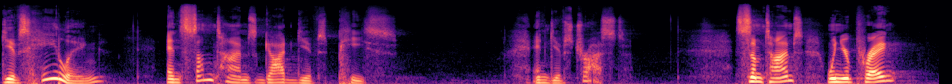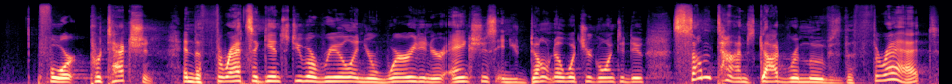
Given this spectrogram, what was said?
gives healing and sometimes God gives peace and gives trust. Sometimes when you're praying for protection and the threats against you are real and you're worried and you're anxious and you don't know what you're going to do, sometimes God removes the threat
